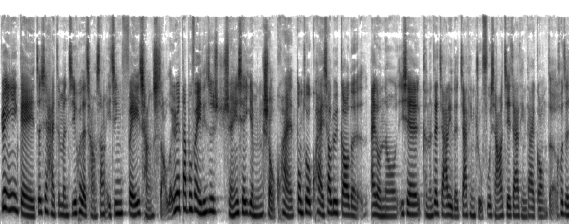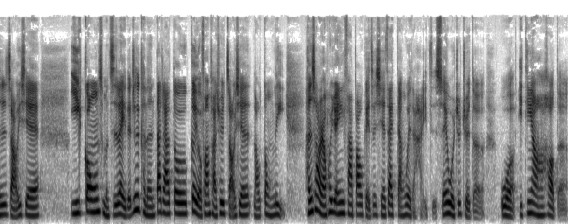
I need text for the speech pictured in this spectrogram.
愿意给这些孩子们机会的厂商已经非常少了，因为大部分一定是选一些眼明手快、动作快、效率高的。I don't know，一些可能在家里的家庭主妇想要接家庭代工的，或者是找一些移工什么之类的，就是可能大家都各有方法去找一些劳动力，很少人会愿意发包给这些在单位的孩子，所以我就觉得我一定要好好的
